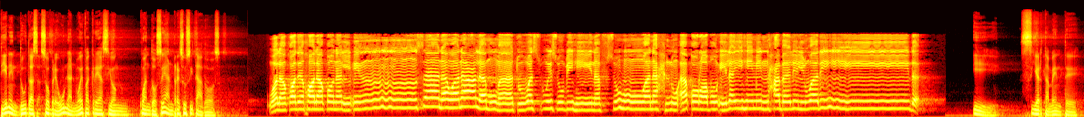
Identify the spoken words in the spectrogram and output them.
tienen dudas sobre una nueva creación cuando sean resucitados. ولقد خلقنا الإنسان ونعلم ما توسوس به نفسه ونحن أقرب إليه من حبل الوريد Y ciertamente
